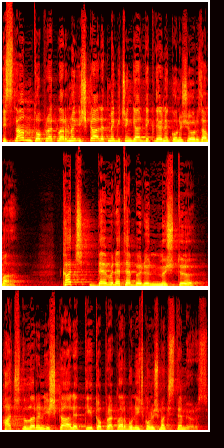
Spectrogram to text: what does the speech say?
İslam topraklarını işgal etmek için geldiklerini konuşuyoruz ama kaç devlete bölünmüştü Haçlıların işgal ettiği topraklar bunu hiç konuşmak istemiyoruz.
